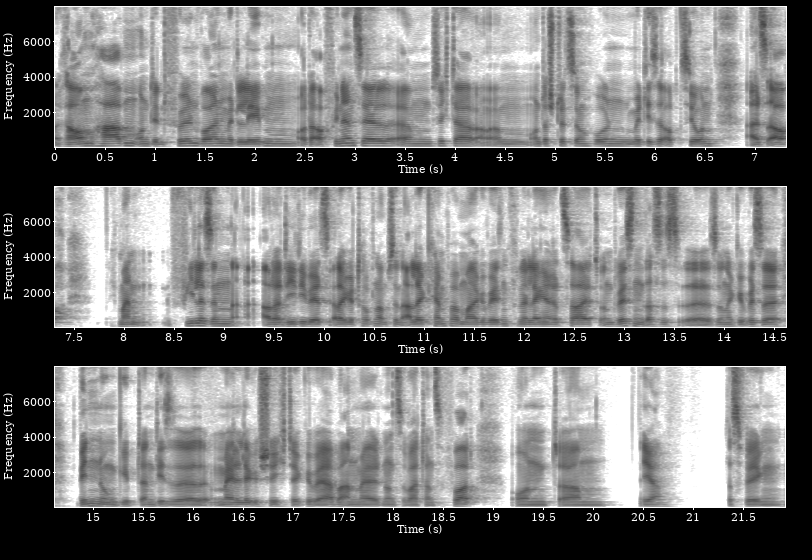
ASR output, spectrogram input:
Raum haben und den füllen wollen mit Leben oder auch finanziell ähm, sich da ähm, Unterstützung holen mit dieser Option, als auch ich meine, viele sind, oder die, die wir jetzt alle getroffen haben, sind alle Camper mal gewesen für eine längere Zeit und wissen, dass es äh, so eine gewisse Bindung gibt an diese Meldegeschichte, Gewerbe anmelden und so weiter und so fort. Und ähm, ja, deswegen,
